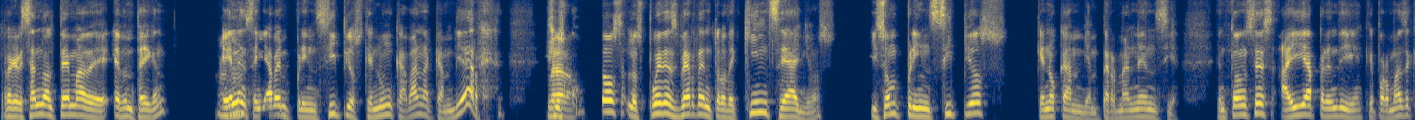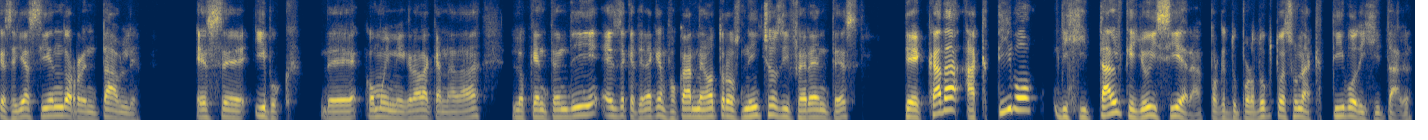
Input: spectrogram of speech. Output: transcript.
Regresando al tema de Evan Pagan, él enseñaba en principios que nunca van a cambiar. Sus cursos los puedes ver dentro de 15 años y son principios que no cambian, permanencia. Entonces ahí aprendí que por más de que seguía siendo rentable ese ebook de cómo inmigrar a Canadá, lo que entendí es de que tenía que enfocarme a otros nichos diferentes, que cada activo digital que yo hiciera, porque tu producto es un activo digital,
